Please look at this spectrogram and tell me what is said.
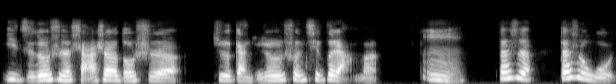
一直都是啥事儿都是就是感觉就是顺其自然嘛。嗯。但是但是我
